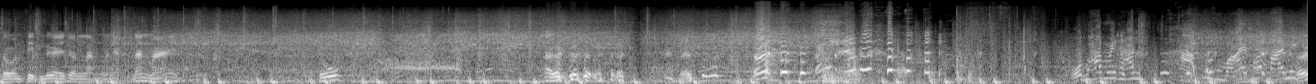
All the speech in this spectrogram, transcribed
โดนติดเลื่อยชนหลังแล้วเนี่ย นั่นไม้จุกเออเดี๋ยวเอ้ยโอ้พับไม่ทันหาปุ่มไม้พับไม้ไม่เฮ้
